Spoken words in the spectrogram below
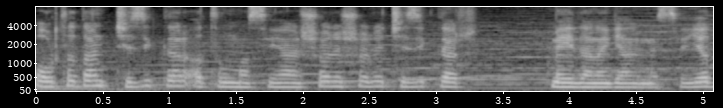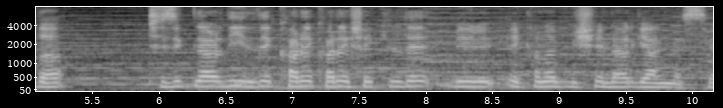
ortadan çizikler atılması yani şöyle şöyle çizikler meydana gelmesi ya da çizikler değil de kare kare şekilde bir ekrana bir şeyler gelmesi.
